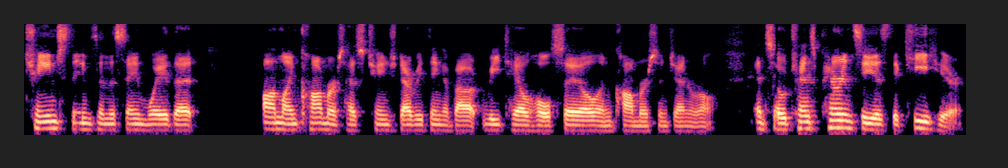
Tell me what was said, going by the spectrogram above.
change things in the same way that online commerce has changed everything about retail, wholesale, and commerce in general. And so transparency is the key here.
